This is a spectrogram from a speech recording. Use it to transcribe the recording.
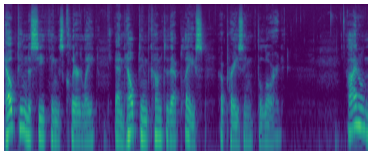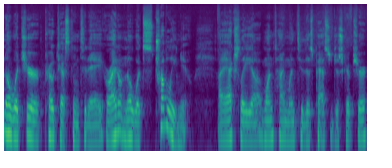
helped him to see things clearly, and helped him come to that place of praising the Lord. I don't know what you're protesting today, or I don't know what's troubling you. I actually uh, one time went through this passage of scripture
